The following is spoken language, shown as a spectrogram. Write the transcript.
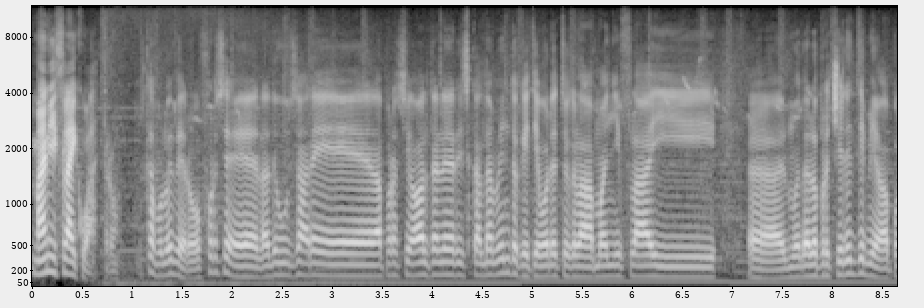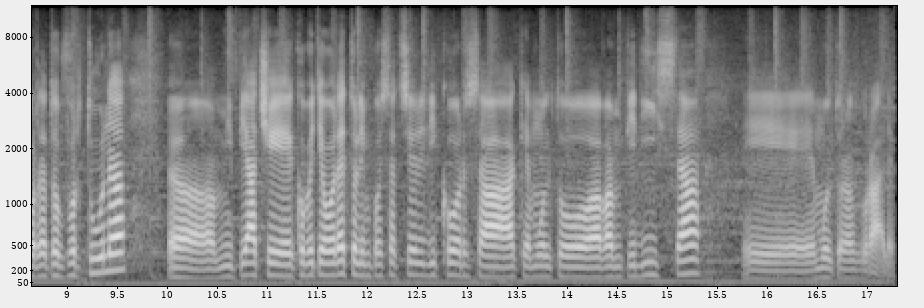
Manifly 4? cavolo è vero, forse la devo usare la prossima volta nel riscaldamento che ti avevo detto che la Magnifly, eh, il modello precedente mi aveva portato fortuna, eh, mi piace come ti avevo detto l'impostazione di corsa che è molto avampiedista e molto naturale.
